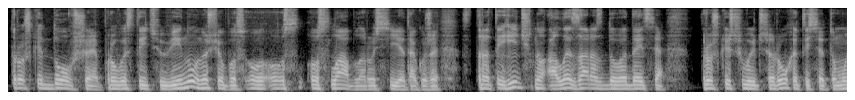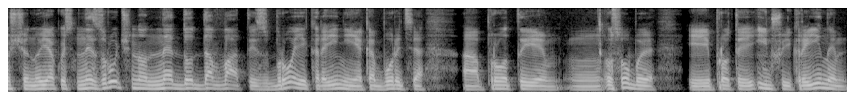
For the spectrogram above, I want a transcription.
трошки довше провести цю війну. Ну щоб ос- ос- ослабла Росія так уже стратегічно, але зараз доведеться трошки швидше рухатися, тому що ну якось незручно не додавати зброї країні, яка бореться а, проти м, особи і проти іншої країни,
